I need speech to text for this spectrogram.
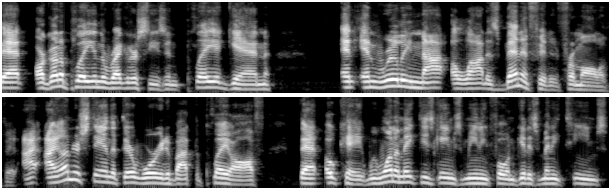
that are going to play in the regular season, play again and and really not a lot has benefited from all of it. I, I understand that they're worried about the playoff. That okay, we want to make these games meaningful and get as many teams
